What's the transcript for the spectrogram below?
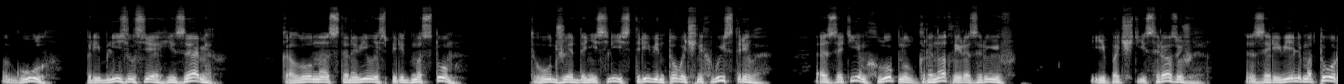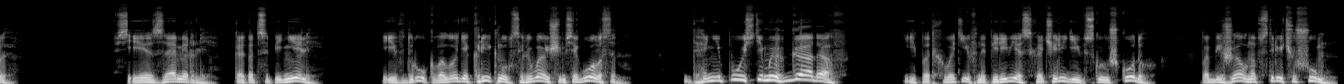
Гул приблизился и замер. Колонна остановилась перед мостом. Тут же донеслись три винтовочных выстрела, а затем хлопнул гранатный разрыв. И почти сразу же заревели моторы. Все замерли, как оцепенели. И вдруг Володя крикнул срывающимся голосом. «Да не пустим их, гадов!» И, подхватив наперевес хачеридиевскую «Шкоду», побежал навстречу шуму,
